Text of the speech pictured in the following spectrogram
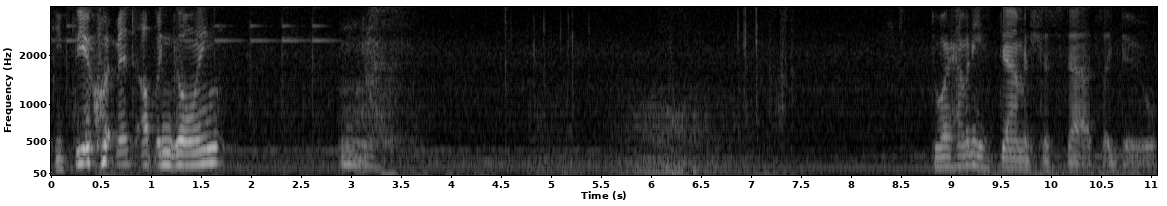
Keep the equipment up and going. Do I have any damage to stats? I do.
